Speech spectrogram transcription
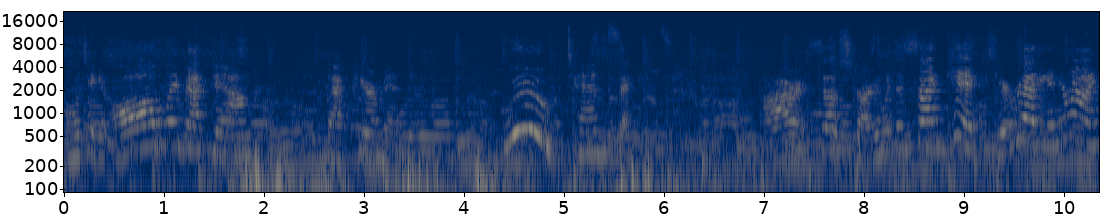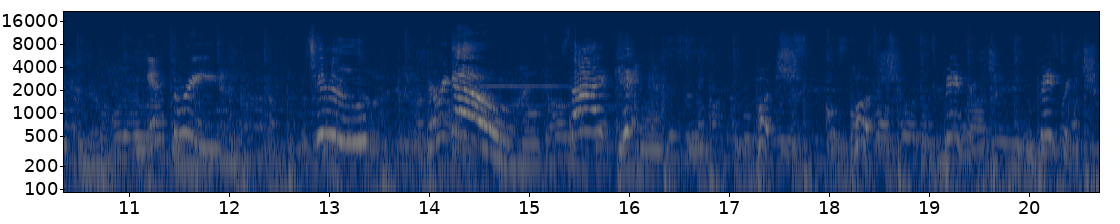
And we'll take it all the way back down, starting with a side kick. Get ready in your mind. In three, two, here we go. Side kick. Push, push. Big reach, big reach.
